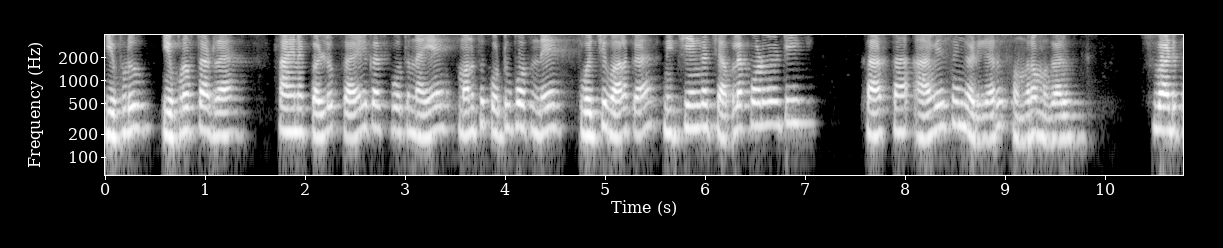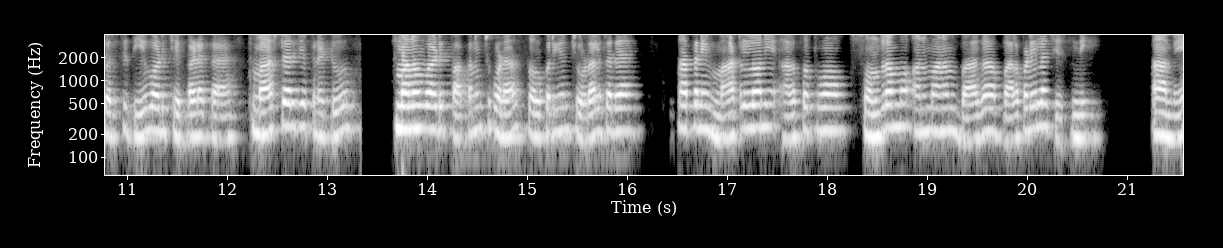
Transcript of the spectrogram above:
ఎప్పుడు? ఎప్పుడొస్తాడ్రా? ఆయన కళ్ళు ఫ్రైలు కసిపోతున్నాయే. మనసు కొట్టుకుపోతుందే. వచ్చి వాళ్ళక నిశ్చయంగా చెప్పలేకపోవడం ఏంటి కాస్త ఆవేశంగా అడిగారు సుందరమ్మ గారు వాడి పరిస్థితి వాడు చెప్పాడక మాస్టర్ చెప్పినట్టు మనం వాడి పక్క నుంచి కూడా సౌకర్యం చూడాలి కదా. అతని మాటల్లోని అలసత్వం సుందరమ్మ అనుమానం బాగా బలపడేలా చేసింది. ఆమె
